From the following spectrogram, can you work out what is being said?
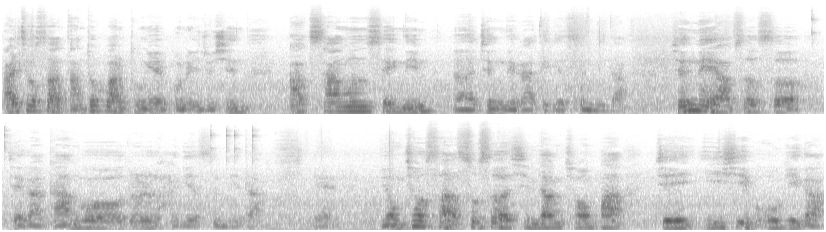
알초사 단톡방을 통해 보내주신 박상훈 선생님 어, 정례가 되겠습니다 정례에 앞서서 제가 광고를 하겠습니다 예, 영초사 수서 심장 초음파 제25기가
